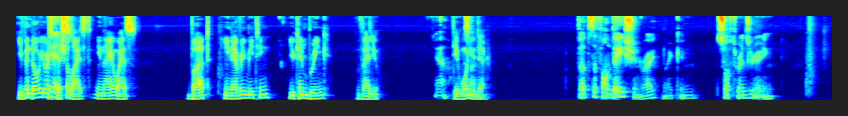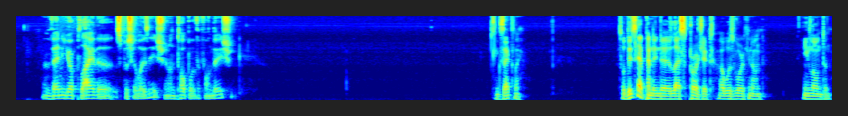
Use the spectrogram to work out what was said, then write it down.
Even though you're Yes. specialized in iOS, but in every meeting, you can bring value. Yeah. They want So you there. That's the foundation, right? Like in software engineering. And then you apply the specialization on top of the foundation. Exactly. So this happened in the last project I was working on in London.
